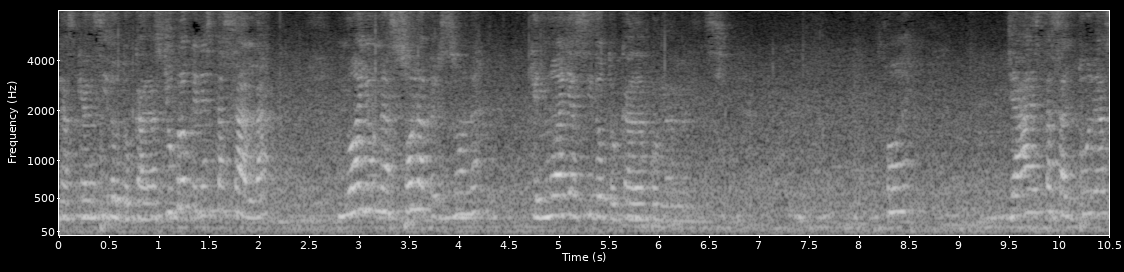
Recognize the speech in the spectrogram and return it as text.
las que han sido tocadas. Yo creo que en esta sala no hay una sola persona que no haya sido tocada por la violencia. Hay. Ya a estas alturas,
